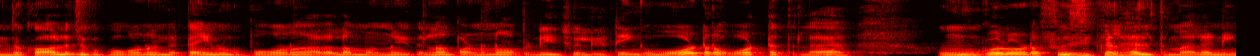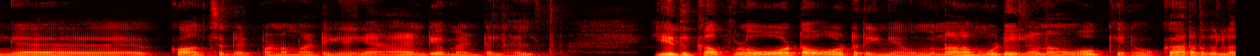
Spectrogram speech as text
இந்த காலேஜுக்கு போகணும் இந்த டைமுக்கு போகணும் அதெல்லாம் பண்ணணும் இதெல்லாம் பண்ணணும் அப்படின்னு சொல்லிட்டு இங்கே ஓடுற ஓட்டத்தில் உங்களோட ஃபிசிக்கல் ஹெல்த் மேலே நீங்கள் கான்சன்ட்ரேட் பண்ண மாட்டேங்கிறீங்க அண்ட் யோர் மென்டல் ஹெல்த் எதுக்கு அவ்வளோ ஓட்டம் ஓட்டுறீங்க? உங்களால் முடியலன்னா ஓகே உட்காரதுல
